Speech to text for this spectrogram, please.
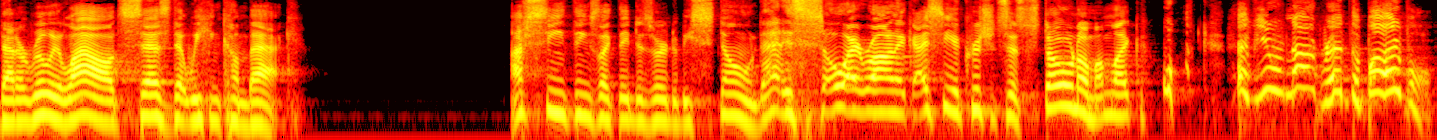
that are really loud says that we can come back. I've seen things like they deserve to be stoned. That is so ironic. I see a Christian says, stone them. I'm like, what? Have you not read the Bible?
